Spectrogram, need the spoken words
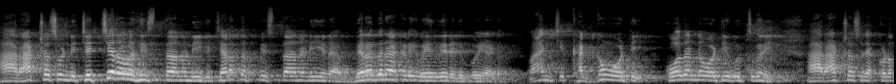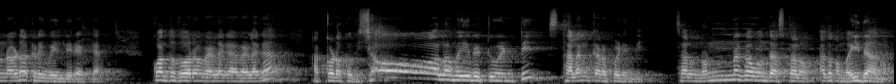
ఆ రాక్షసుడిని చెచ్చెర వధిస్తాను నీకు చెర తప్పిస్తానని ఈయన బిరబిర అక్కడికి బయలుదేరి వెళ్ళిపోయాడు. మంచి ఖడ్గం ఓటి కోదండ ఓటి పుచ్చుకొని ఆ రాక్షసుడు ఎక్కడున్నాడో అక్కడికి బయలుదేరట. కొంత దూరం వెళ్ళగా వెళ్ళగా అక్కడ ఒక విశాలమైనటువంటి స్థలం కనపడింది. చాలా నున్నగా ఉంది ఆ స్థలం. అదొక మైదానం.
